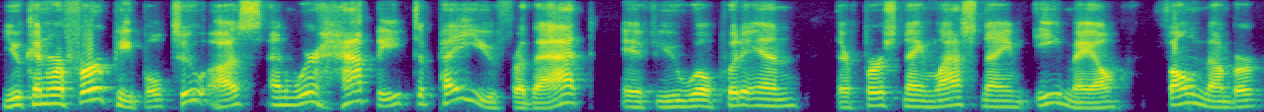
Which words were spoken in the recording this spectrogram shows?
you can refer people to us and we're happy to pay you for that. If you will put in their first name, last name, email, phone number,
